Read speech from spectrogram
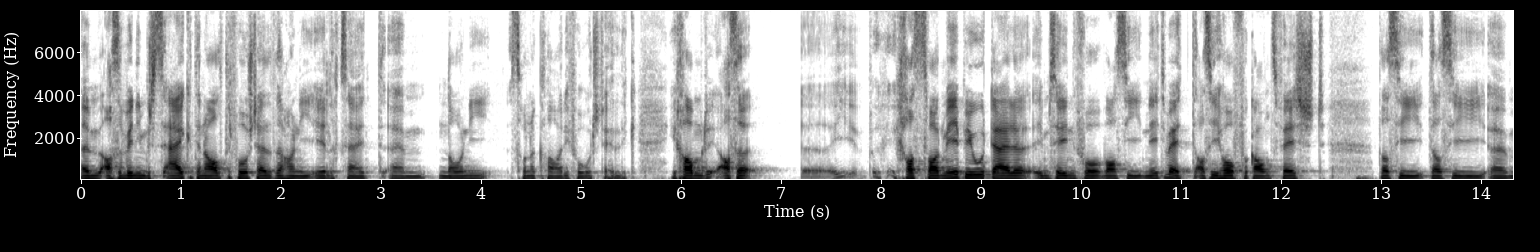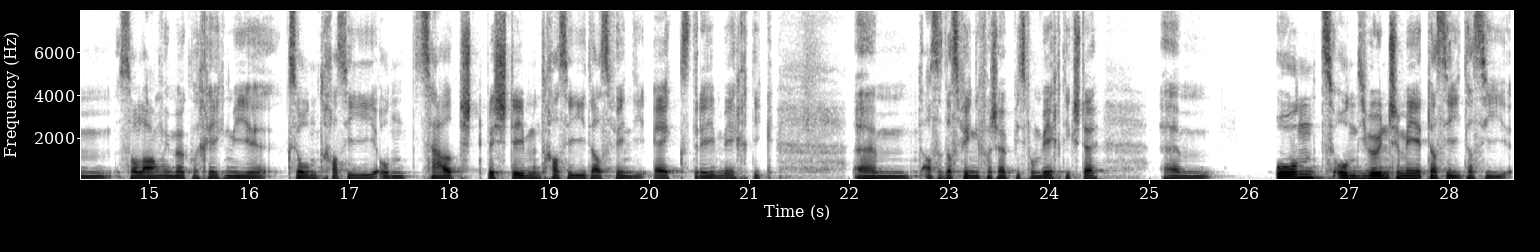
ähm, also wenn ich mir das eigene Alter vorstelle, dann habe ich ehrlich gesagt ähm, noch nicht so eine klare Vorstellung. Ich habe mir, also äh, ich, ich kann es zwar mehr beurteilen im Sinne von, was ich nicht will. Also ich hoffe ganz fest, dass ich, dass ich ähm, so lange wie möglich irgendwie gesund kann sein und selbstbestimmend kann sein. Das finde ich extrem wichtig. Ähm, also das finde ich fast etwas vom Wichtigsten. Ähm, und, und ich wünsche mir, dass ich, dass ich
